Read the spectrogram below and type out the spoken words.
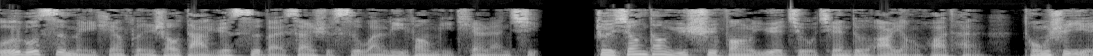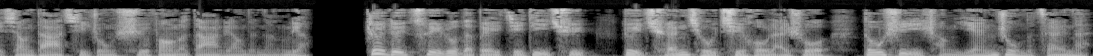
俄罗斯每天焚烧大约四百三十四万立方米天然气，这相当于释放了约九千吨二氧化碳。同时，也向大气中释放了大量的能量，这对脆弱的北极地区、对全球气候来说，都是一场严重的灾难。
